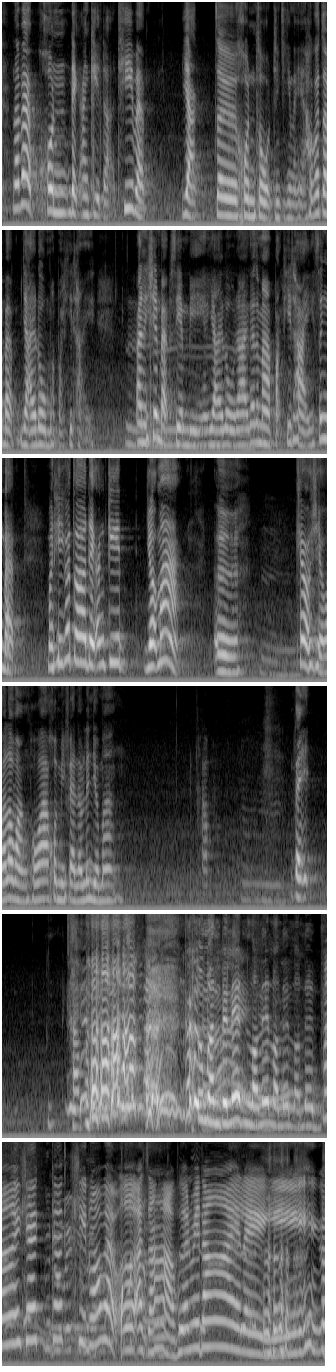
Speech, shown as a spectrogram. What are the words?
ๆแล้วแบบคนเด็กอังกฤษอะที่แบบอยากเจอคนโสดจริงๆอะไรเงี้ยเขาก็จะแบบย้ายโลมาปักที่ไทย อันนี้เช่นแบบ CMB เงี้ยย้ายโลได้ก็จะมาปักที่ไทย ซึ่งแบบบางทีก็เจอเด็กอังกฤษเยอะมาก เอออืมแค่บอกเฉยๆว่าระวังเพราะว่าคนมีแฟนแล้วเล่นเยอะมาก ครับแต่ ครับ ก็คือมันไปเล่นล้อเล่นล้อเล่นล้อเล่น ไม่แค่ก็คิดว่าแบบเอออาจจะหาเพื่อนไม่ได้อะไรอย่างงี้ ก็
